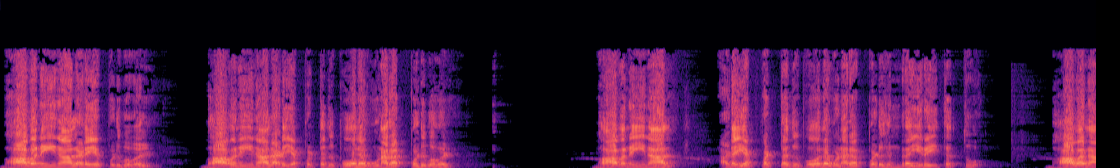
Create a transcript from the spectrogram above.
பாவனையினால் அடையப்படுபவள் பாவனையினால் அடையப்பட்டது போல உணரப்படுபவள். பாவனையினால் அடையப்பட்டது போல உணரப்படுகின்ற இறை தத்துவம். பாவனா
